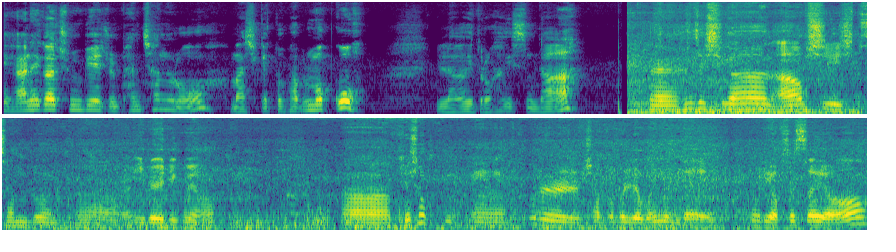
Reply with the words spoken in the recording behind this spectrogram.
네, 아내가 준비해준 반찬으로 맛있게 또 밥을 먹고 일 나가도록 하겠습니다. 네, 현재 시간 9시 23분 어, 일요일이고요. 어, 계속 음, 콜을 잡아보려고 했는데 콜이 없었어요.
